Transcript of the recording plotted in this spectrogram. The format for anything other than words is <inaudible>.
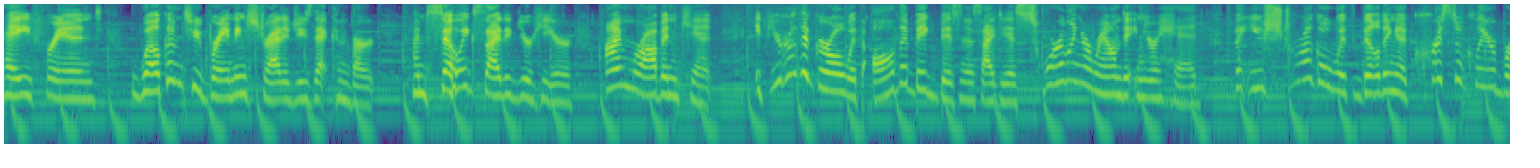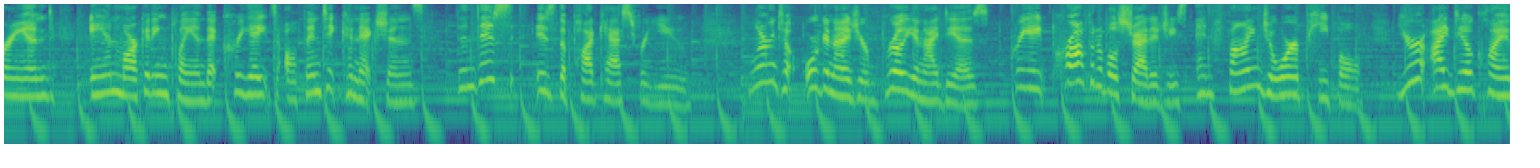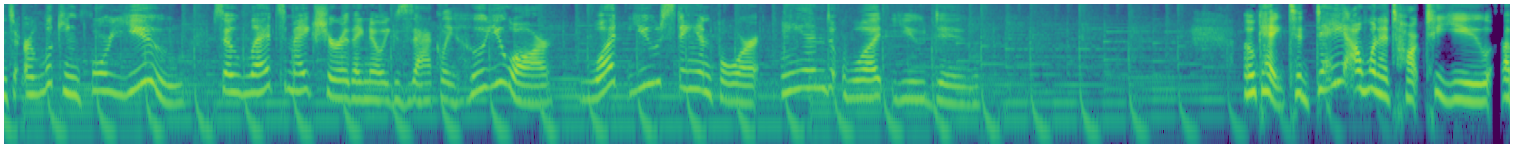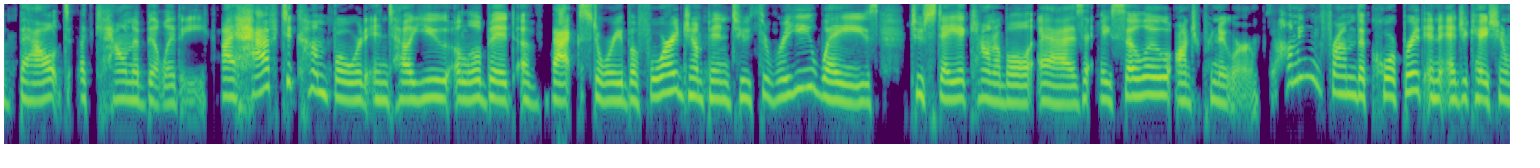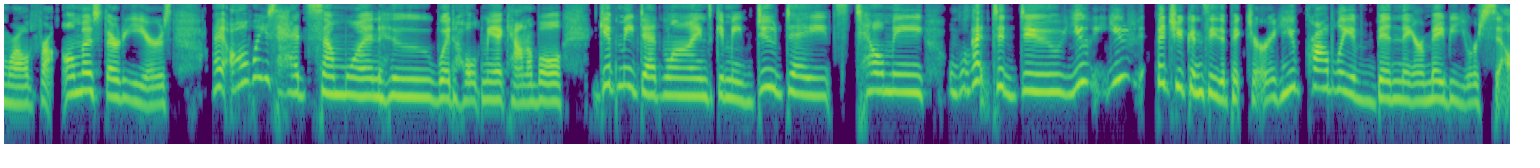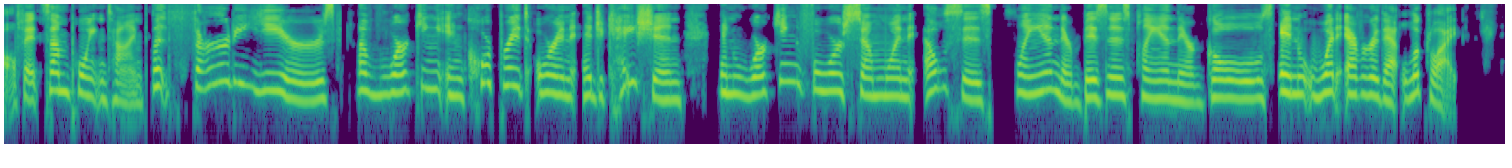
Hey, friend. Welcome to Branding Strategies That Convert. I'm so excited you're here. I'm Robbin Kent. If you're the girl with all the big business ideas swirling around in your head, but you struggle with building a crystal clear brand and marketing plan that creates authentic connections, then this is the podcast for you. Learn to organize your brilliant ideas, create profitable strategies, and find your people. Your ideal clients are looking for you. So let's make sure they know exactly who you are, what you stand for, and what you do. Okay, today I want to talk to you about accountability. I have to come forward and tell you a little bit of backstory before I jump into three ways to stay accountable as a solo entrepreneur. Coming from the corporate and education world for almost 30 years, I always had someone who would hold me accountable, give me deadlines, give me due dates, tell me what to do. You you bet you can see the picture. You probably have been there, maybe yourself at some point in time. But 30 years of working in corporate or in education and working for someone else's plan, their business plan, their goals, and whatever that looked like.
